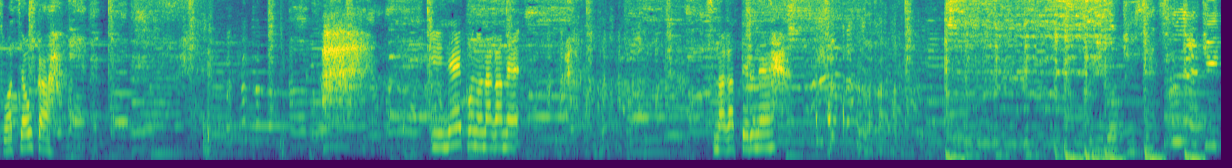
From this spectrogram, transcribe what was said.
座っちゃおうか。は あいいねこの眺め。つながってるね。次の？季節が来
